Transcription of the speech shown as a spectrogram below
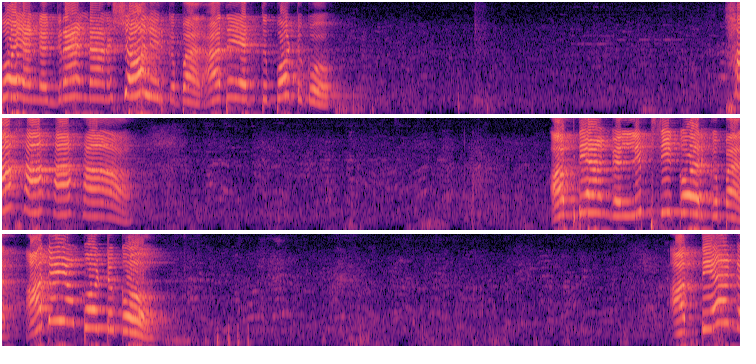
போய் அங்க கிராண்டான ஷால் இருக்கு பார். அதை எடுத்து போட்டுக்கோ. ஹா ஹா அப்படியே அங்க லிப்ஸ்டிக்கும் இருக்கு பார் அதையும் போட்டுக்கோ அப்படியே அங்க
